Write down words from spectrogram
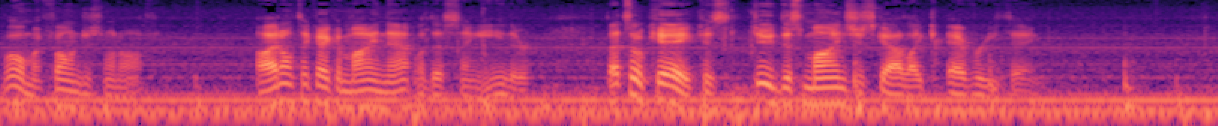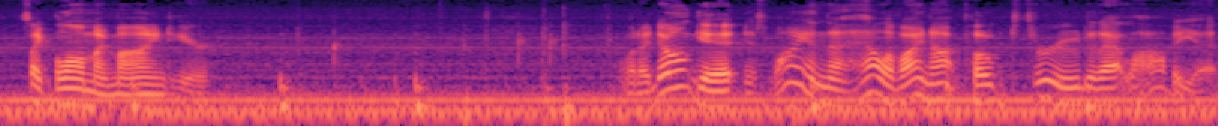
whoa, my phone just went off. I don't think I can mine that with this thing either. That's okay, because, dude, this mine's just got, like, everything. It's like blowing my mind here. What I don't get is why in the hell have I not poked through to that lava yet?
